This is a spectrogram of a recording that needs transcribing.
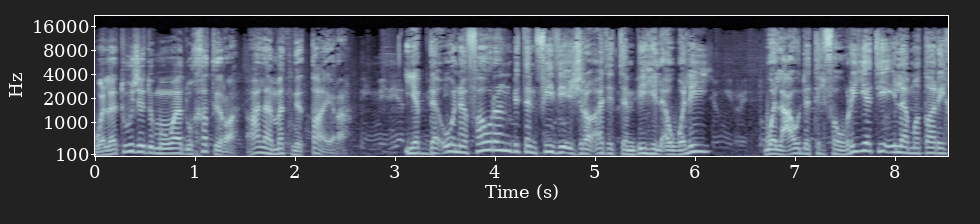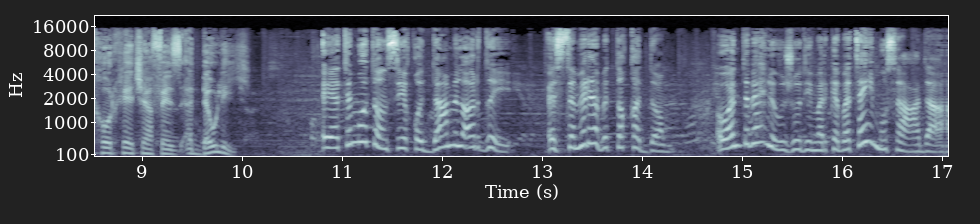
ولا توجد مواد خطرة على متن الطائرة. يبدأون فورا بتنفيذ إجراءات التنبيه الأولي والعودة الفورية إلى مطار خورخي تشافيز الدولي. يتم تنسيق الدعم الأرضي. استمر بالتقدم وانتبه لوجود مركبتي مساعدة.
